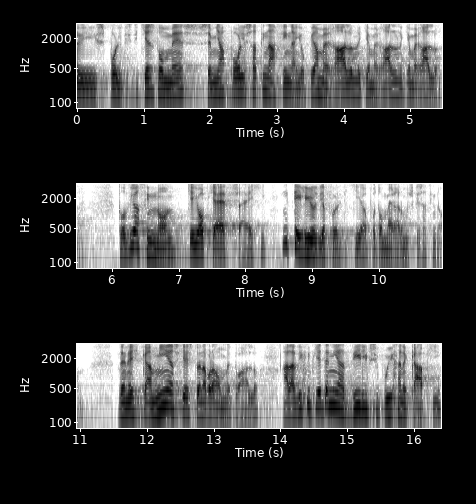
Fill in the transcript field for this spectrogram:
τις πολιτιστικές δομές σε μια πόλη σαν την Αθήνα, η οποία μεγάλωνε και μεγάλωνε και μεγάλωνε. Το δύο Αθηνών και η όποια αίθουσα έχει είναι τελείως διαφορετική από το Μέγαρο Μουσικής Αθηνών. Δεν έχει καμία σχέση το ένα πράγμα με το άλλο, αλλά δείχνει ποια ήταν η αντίληψη που είχαν κάποιοι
